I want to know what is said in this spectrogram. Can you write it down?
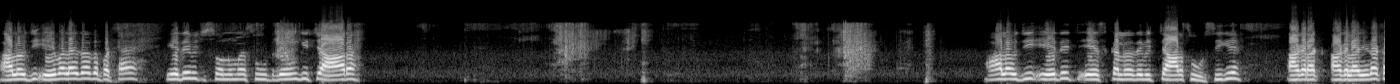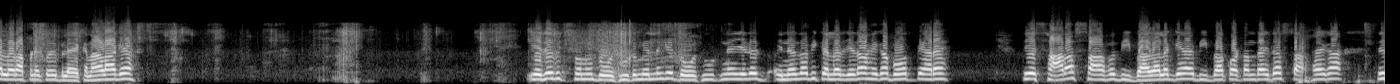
ਆ ਲਓ ਜੀ, ਇਹ ਵਾਲਾ ਇਹਦਾ ਦੁਪੱਟਾ ਹੈ। ਇਹਦੇ ਵਿੱਚ ਤੁਹਾਨੂੰ ਮੈਂ ਸੂਟ ਦੇਵਾਂਗੀ ਚਾਰ। ਆ ਲਓ ਜੀ, ਇਹਦੇ ਇਸ ਕਲਰ ਦੇ ਵਿੱਚ ਚਾਰ ਸੂਟ ਸੀਗੇ। ਅਗਲਾ ਅਗਲਾ ਜਿਹੜਾ ਕਲਰ ਆਪਣੇ ਕੋਲ ਬਲੈਕ ਨਾਲ ਆ ਗਿਆ। ਇਹਦੇ ਵਿੱਚ ਤੁਹਾਨੂੰ ਦੋ ਸੂਟ ਮਿਲਣਗੇ, ਦੋ ਸੂਟ ਨੇ ਜਿਹੜੇ ਇਹਨਾਂ ਦਾ ਵੀ ਕਲਰ ਜਿਹੜਾ ਹੈਗਾ ਬਹੁਤ ਪਿਆਰਾ ਹੈ। ਤੇ ਸਾਰਾ ਸਾਫ਼ ਬੀਬਾ ਦਾ ਲੱਗਿਆ ਹੈ ਬੀਬਾ ਕਾਟਨ ਦਾ ਇਹਦਾ ਸਟਫ ਹੈਗਾ ਤੇ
